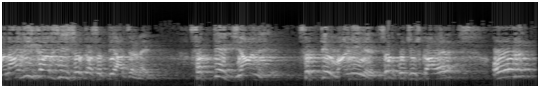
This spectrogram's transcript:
अनादिकाल से ईश्वर का सत्य आचरण है। सत्य ज्ञान है, सत्य वाणी है, सब कुछ उसका है। और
